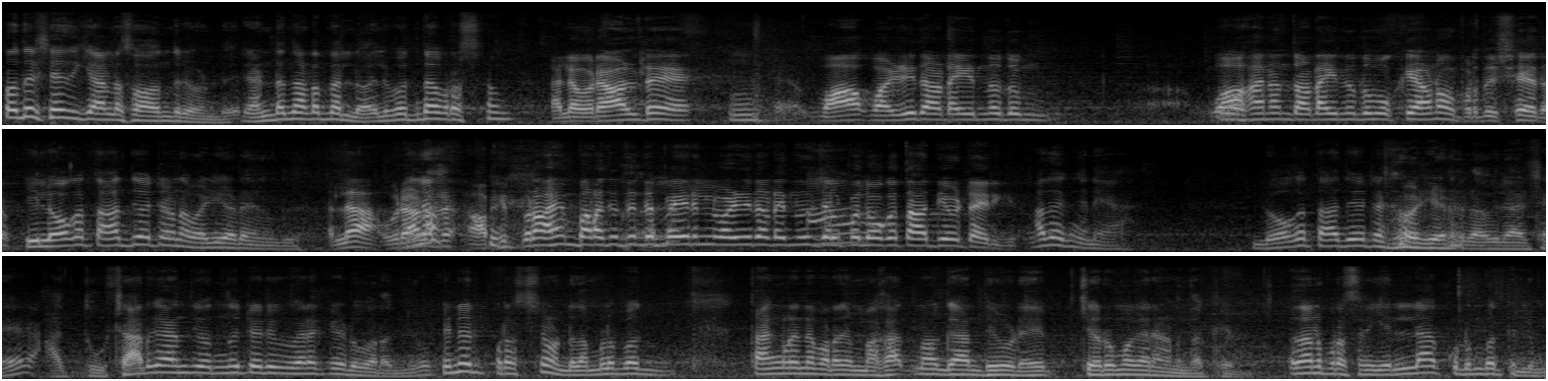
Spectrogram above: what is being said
പ്രതിഷേധിക്കാനുള്ള സ്വാതന്ത്ര്യമുണ്ട്. രണ്ടും നടന്നല്ലോ. അതിൽ എന്താ പ്രശ്നം? അല്ല ഒരാളുടെ വഴി തടയുന്നതും വാഹനം തടയുന്നതും ഒക്കെയാണോ പ്രതിഷേധം? ഈ ലോകത്ത് ആദ്യമായിട്ടാണ് വഴി തടയുന്നത്? അല്ല ഒരാളുടെ അഭിപ്രായം പറഞ്ഞതിന്റെ പേരിൽ വഴി തടയുന്നത് ചിലപ്പോൾ ലോകത്ത് ആദ്യമായിട്ടായിരിക്കും. അതെങ്ങനെയാ? ലോകത്ത് ആദ്യമായിട്ടാണ് വഴിയടയുന്നത് അഭിലാഷേ അത് തുഷാർ ഗാന്ധി വന്നിട്ടൊരു വിവരക്കേട് പറഞ്ഞു. പിന്നെ ഒരു പ്രശ്നമുണ്ട്. നമ്മളിപ്പോൾ താങ്കൾ തന്നെ പറഞ്ഞു മഹാത്മാഗാന്ധിയുടെ ചെറുമകനാണെന്നൊക്കെ. അതാണ് പ്രശ്നം. എല്ലാ കുടുംബത്തിലും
